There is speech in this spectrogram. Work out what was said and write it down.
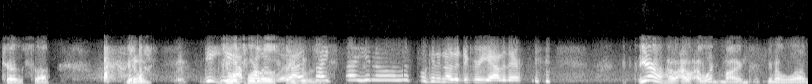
because uh, you know, Y- So yeah, it's one of those things I was was- like, uh, you know, let's go get another degree out of there. yeah, I, I- wouldn't mind, you know,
